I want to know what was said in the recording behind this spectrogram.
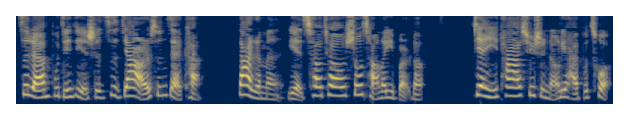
自然不仅仅是自家儿孙在看。大人们也悄悄收藏了一本的，鉴于他叙事能力还不错，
